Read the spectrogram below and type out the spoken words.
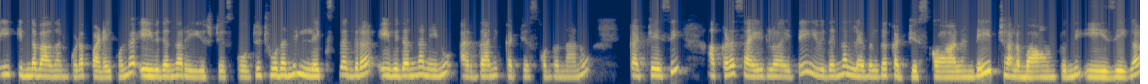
ఈ కింద భాగాన్ని కూడా పడేయకుండా ఈ విధంగా రీయూజ్ చేసుకోవచ్చు. చూడండి లెగ్స్ దగ్గర ఈ విధంగా నేను అర్ధానికి కట్ చేసుకుంటున్నాను. కట్ చేసి అక్కడ సైడ్‌లో అయితే ఈ విధంగా లెవెల్‌గా కట్ చేసుకోవాలండి. చాలా బాగుంటుంది ఈజీగా.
